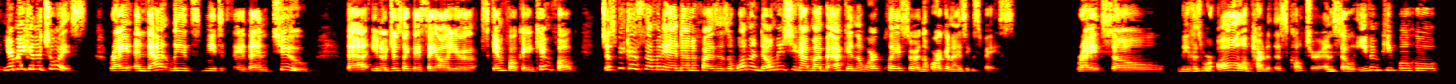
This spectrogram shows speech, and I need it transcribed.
you're making a choice right? And that leads me to say then too that, you know, just like they say all your skin folk and kin folk, just because somebody identifies as a woman don't mean she got my back in the workplace or in the organizing space. Right. So, because we're all a part of this culture. And so even people who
